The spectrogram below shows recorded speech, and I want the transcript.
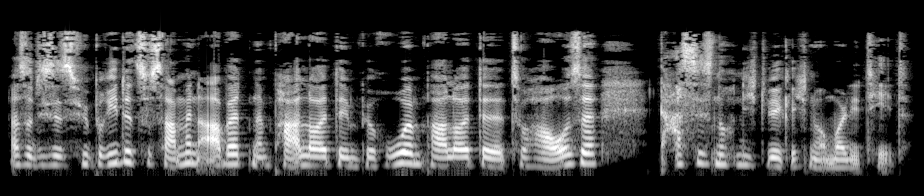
also dieses hybride Zusammenarbeiten, ein paar Leute im Büro, ein paar Leute zu Hause, das ist noch nicht wirklich Normalität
